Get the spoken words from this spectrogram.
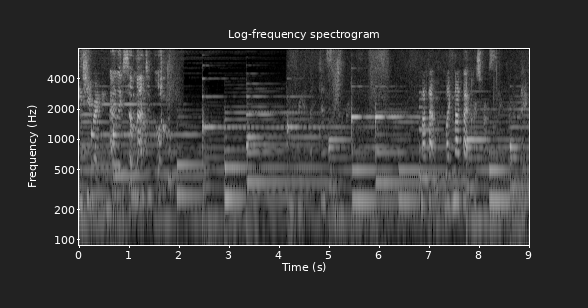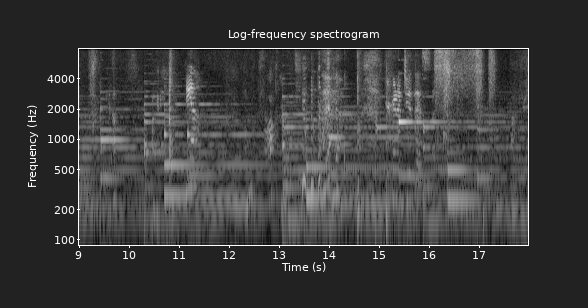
I don't she recognized I look so magical. Like this. and Not that, like not that crisscross. Like, there you go. Bring it up. Okay. Yeah. I'm a prop girl. You're gonna do this. Okay.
